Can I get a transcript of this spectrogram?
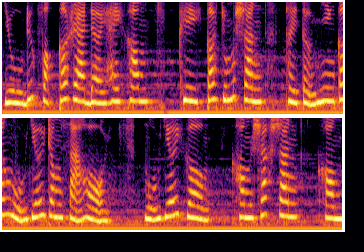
Dù đức phật có ra đời hay không, khi có chúng sanh, thì tự nhiên có ngũ giới trong xã hội. Ngũ giới gồm không sát sanh, không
